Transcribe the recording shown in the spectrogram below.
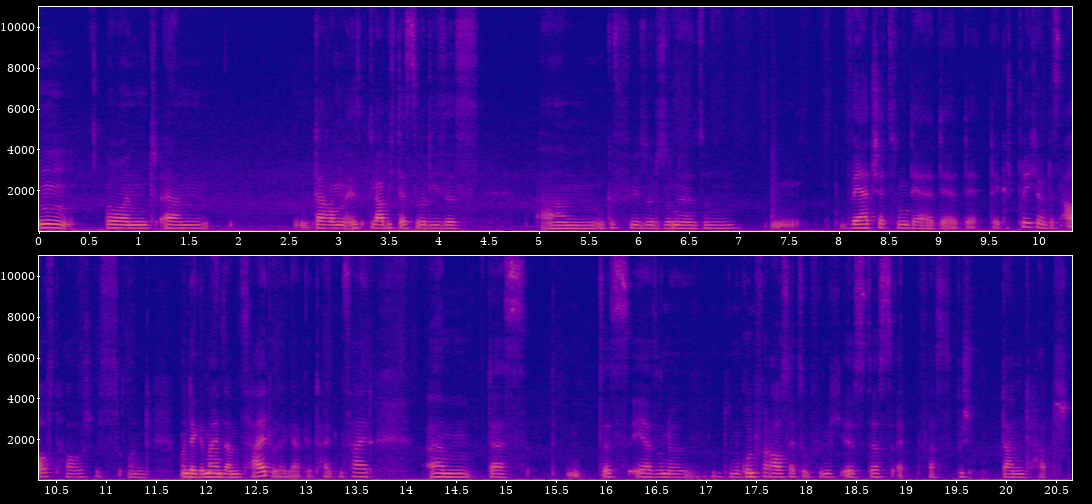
Mm, und ähm, darum glaube ich, dass so dieses ähm, Gefühl, so, so, eine, so eine Wertschätzung der, der, der, der Gespräche und des Austausches und, und der gemeinsamen Zeit oder ja, geteilten Zeit, ähm, dass das eher so eine, so eine Grundvoraussetzung für mich ist, dass etwas Bestand hat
